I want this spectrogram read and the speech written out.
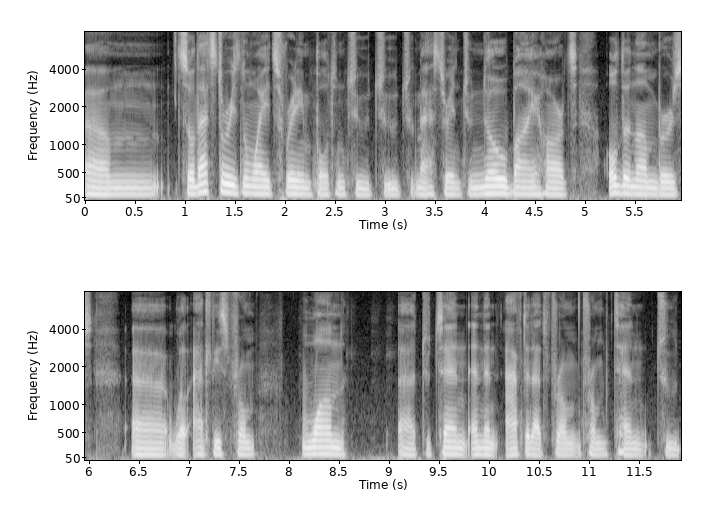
Um, so that's the reason why it's really important to, to, to master and to know by heart all the numbers, uh, well, at least from 1 uh, to 10, and then after that from, from 10 to,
